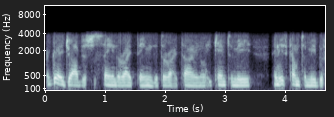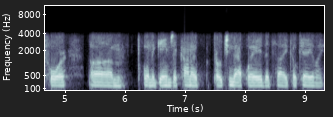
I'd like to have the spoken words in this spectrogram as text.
a great job just just saying the right things at the right time. You know, he came to me, and he's come to me before um, when the games are kind of approaching that way. That's like okay, like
